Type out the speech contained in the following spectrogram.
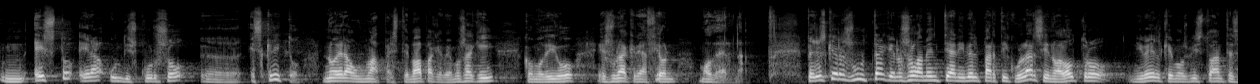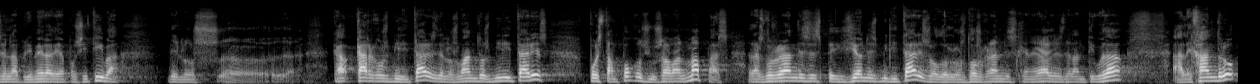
mm, esto era un discurso escrito, no era un mapa. Este mapa que vemos aquí, como digo, es una creación moderna. Pero es que resulta que no solamente a nivel particular, sino al otro nivel que hemos visto antes en la primera diapositiva, de los eh, cargos militares, de los mandos militares, pues tampoco se usaban mapas. Las dos grandes expediciones militares, o de los dos grandes generales de la antigüedad, Alejandro,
